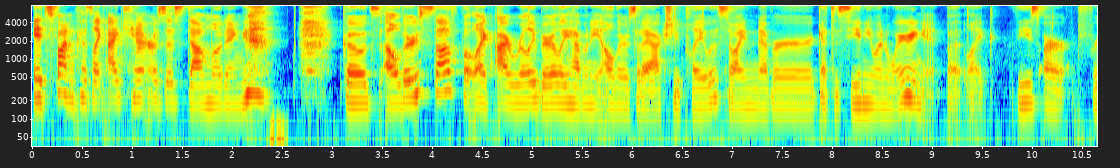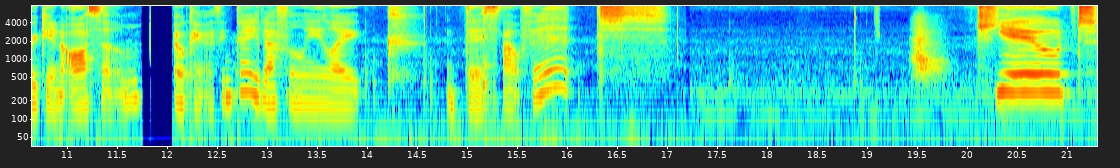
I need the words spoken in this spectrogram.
It's fun because like I can't resist downloading goats elders stuff but like i really barely have any elders that i actually play with so i never get to see anyone wearing it but like these are freaking awesome okay i think i definitely like this outfit cute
